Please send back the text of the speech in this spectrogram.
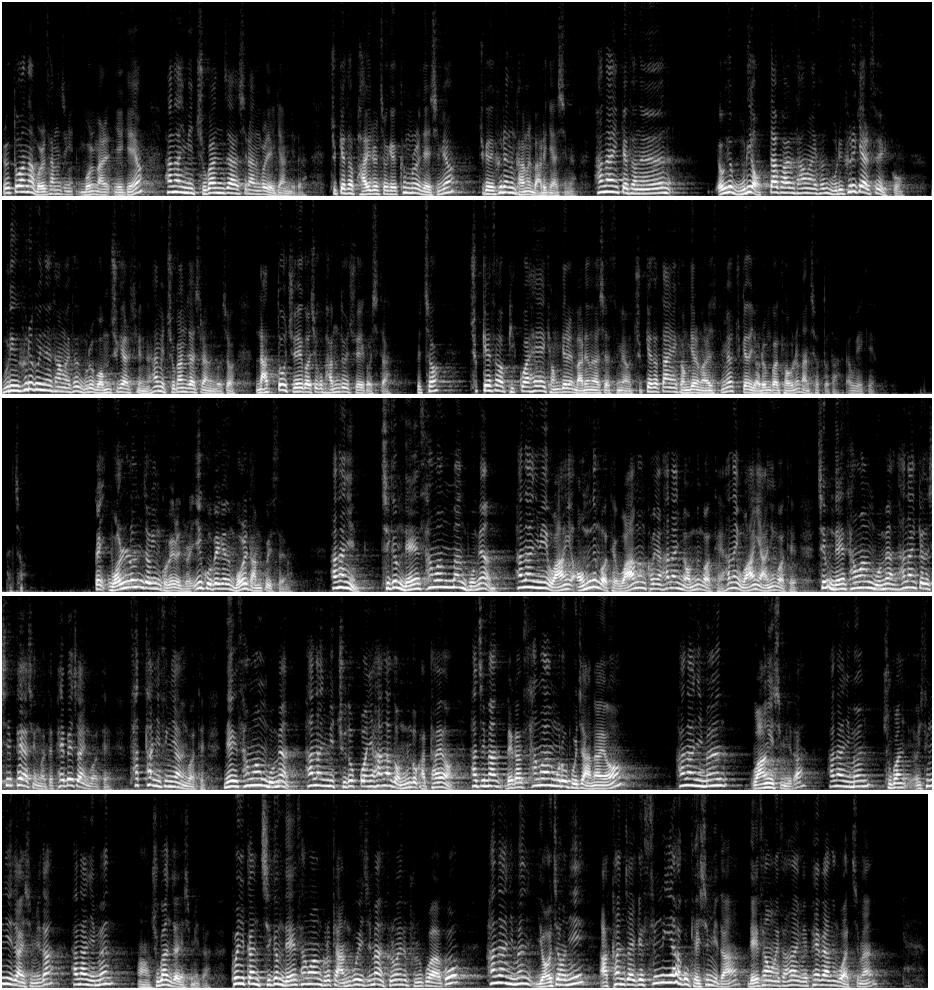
그리고 또 하나 뭘 상징, 뭘 말 얘기해요? 하나님이 주관자시라는 걸 얘기합니다. 주께서 바위를 쪼개 큰 물을 내시며 주께서 흐르는 강을 마르게 하시며 하나님께서는 여기서 물이 없다고 하는 상황에서는 물이 흐르게 할 수 있고 물이 흐르고 있는 상황에서 물을 멈추게 할 수 있는 하나님의 주관자시라는 거죠. 낮도 주의 것이고 밤도 주의 것이다. 그렇죠? 주께서 빛과 해의 경계를 마련하셨으며 주께서 땅의 경계를 마련하셨으며 주께서 여름과 겨울을 만드셨도다 라고 얘기해요. 그렇죠? 그러니까 원론적인 고백을 들어요. 이 고백에는 뭘 담고 있어요? 하나님, 지금 내 상황만 보면 하나님이 왕이 없는 것 같아요. 왕은 그냥 하나님이 없는 것 같아요. 하나님 왕이 아닌 것 같아요. 지금 내 상황 보면 하나님께서 실패하신 것 같아요. 패배자인 것 같아요. 사탄이 승리하는 것 같아요. 내 상황 보면 하나님이 주도권이 하나도 없는 것 같아요. 하지만 내가 상황으로 보지 않아요. 하나님은 왕이십니다. 하나님은 주관, 승리자이십니다. 하나님은 어, 주관자이십니다. 그러니까 지금 내 상황은 그렇게 안 보이지만 그럼에도 불구하고 하나님은 여전히 악한 자에게 승리하고 계십니다. 내 상황에서 하나님이 패배하는 것 같지만,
